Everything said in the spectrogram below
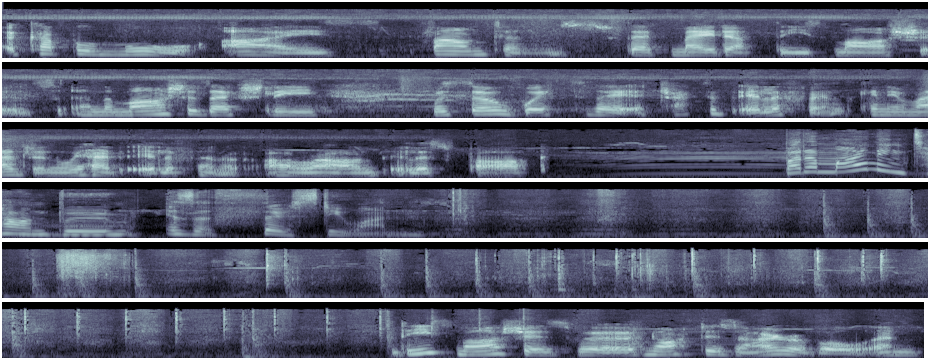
a couple more eyes, fountains that made up these marshes. And the marshes actually were so wet they attracted elephants. Can you imagine? We had elephants around Ellis Park. But a mining town boom is a thirsty one. These marshes were not desirable and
